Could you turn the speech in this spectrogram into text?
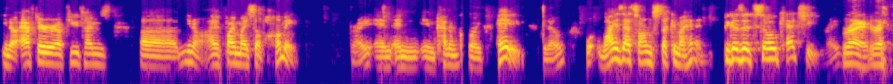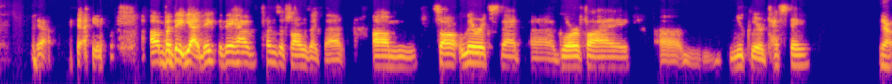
you know, after a few times, uh, you know, I find myself humming, right, and and and kind of going, hey, you know, wh- why is that song stuck in my head? Because it's so catchy, right? Right, right. yeah, yeah, you know. Um, but they, yeah, they they have tons of songs like that um, song lyrics that uh, glorify um, nuclear testing. Yeah.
